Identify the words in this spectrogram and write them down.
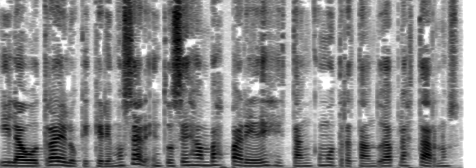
y la otra de lo que queremos ser. Entonces ambas paredes están como tratando de aplastarnos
